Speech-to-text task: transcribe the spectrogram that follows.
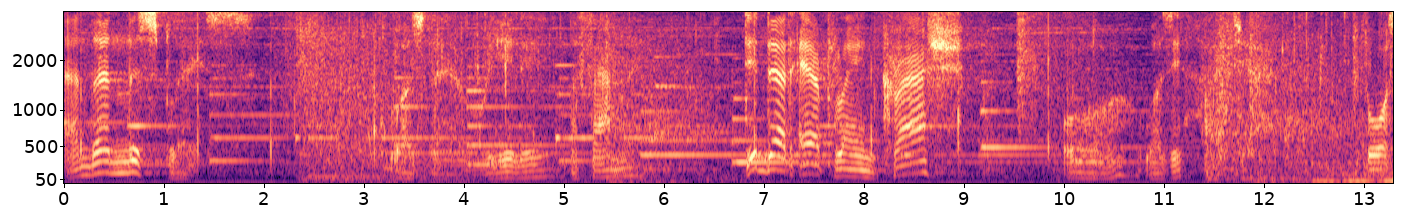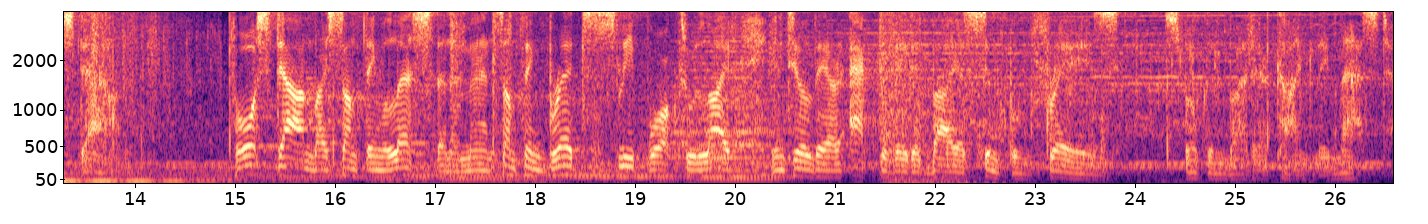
And then this place. Was there really a family? Did that airplane crash? Or was it hijacked? Forced down. Forced down by something less than a man, something bred to sleepwalk through life until they are activated by a simple phrase spoken by their kindly master.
